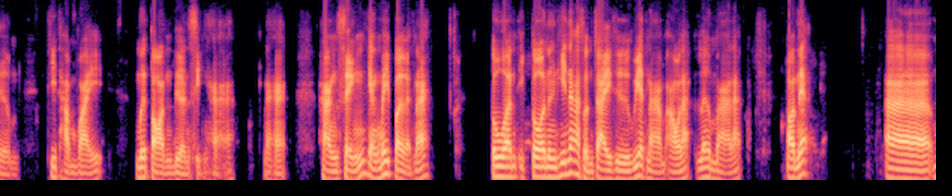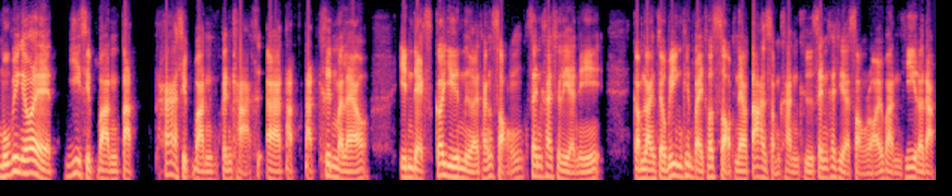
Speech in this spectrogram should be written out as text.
เดิมที่ทำไว้เมื่อตอนเดือนสิงหานะฮะห่างเสงยังไม่เปิดนะ ตัวอีกตัวหนึ่งที่น่าสนใจคือเวียดนามเอาละ เริ่มมาแล้ว ตอนเนี้ยอ่า moving average 20 วันตัด 50 วันเป็นขาอ่าตัดตัดขึ้นมาแล้ว index ก็ยืนเหนือทั้งสองเส้นค่าเฉลี่ยนี้กำลังจะวิ่งขึ้นไปทดสอบแนวต้านสำคัญคือเส้นค่าเฉลี่ย 200 วันที่ระดับ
